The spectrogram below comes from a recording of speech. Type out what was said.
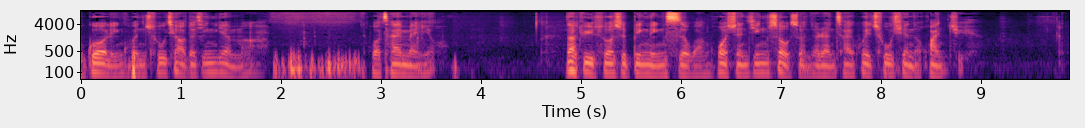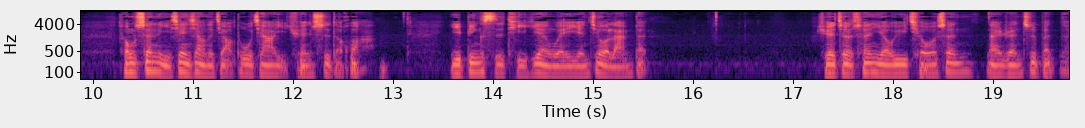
过灵魂出窍的经验吗？我猜没有。那据说是濒临死亡或神经受损的人才会出现的幻觉。从生理现象的角度加以诠释的话，以濒死体验为研究蓝本。学者称，由于求生乃人之本能，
